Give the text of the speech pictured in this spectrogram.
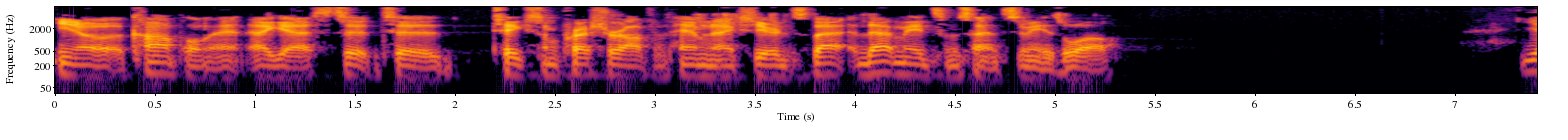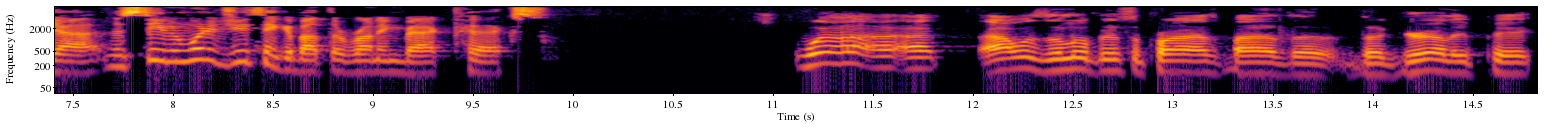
you know, a compliment, I guess, to to take some pressure off of him next year. So that that made some sense to me as well. Yeah. Now, Stephen, what did you think about the running back picks? Well, I, I I was a little bit surprised by the the Gurley pick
